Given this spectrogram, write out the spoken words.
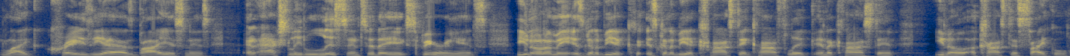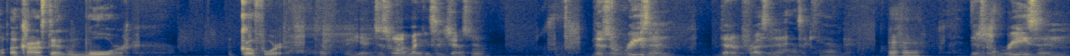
like crazy ass biasness and actually listen to their experience, you know what I mean? It's gonna be a it's gonna be a constant conflict and a constant, you know, a constant cycle, a constant war. Go for it. Yeah, just want to make a suggestion. There's a reason that a president has a cabinet. Mm-hmm. There's a reason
